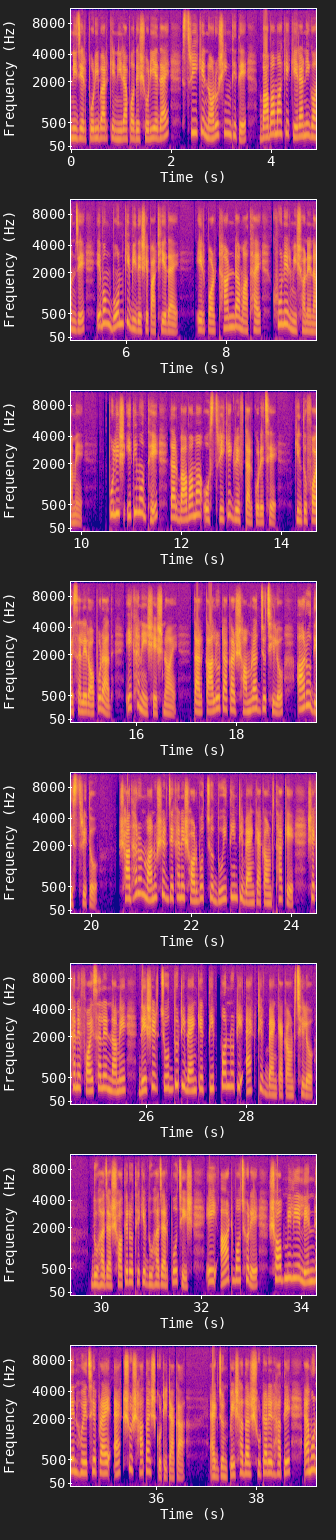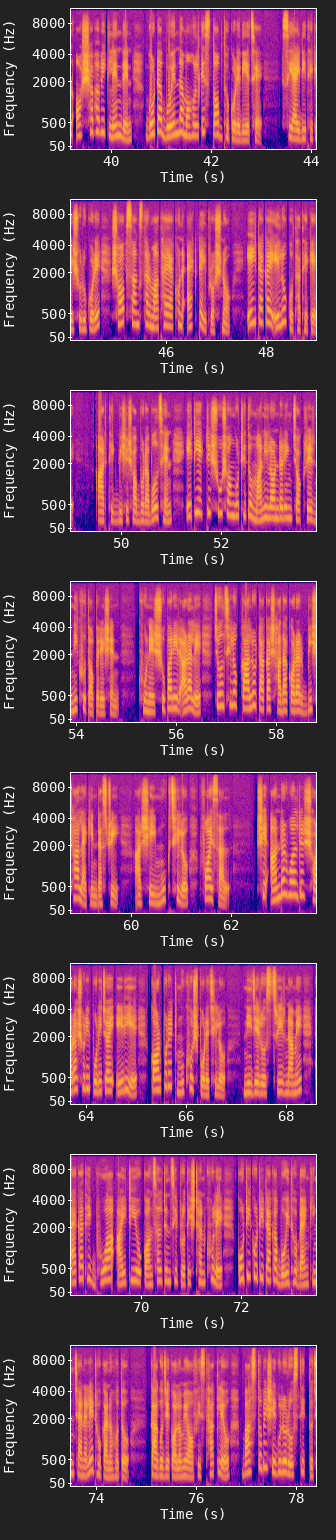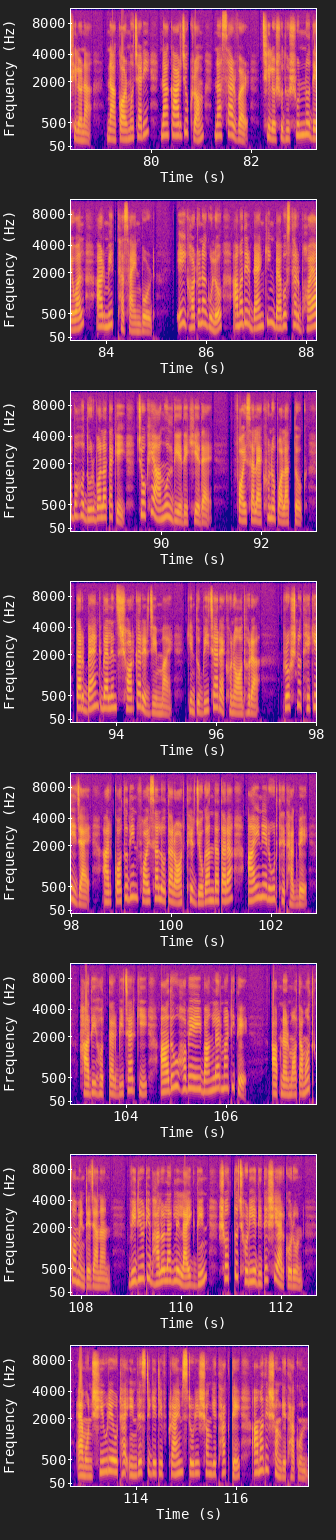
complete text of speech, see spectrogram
নিজের পরিবারকে নিরাপদে সরিয়ে দেয়, স্ত্রীকে নরসিংদীতে বাবা মাকে কেরানীগঞ্জে এবং বোনকে বিদেশে পাঠিয়ে দেয়। এরপর ঠান্ডা মাথায় খুনের মিশনে নামে। পুলিশ ইতিমধ্যে তার বাবা মা ও স্ত্রীকে গ্রেফতার করেছে। কিন্তু ফয়সালের অপরাধ এখানেই শেষ নয়। তার কালো টাকার সাম্রাজ্য ছিল আরও বিস্তৃত। সাধারণ মানুষের যেখানে সর্বোচ্চ দুই তিনটি ব্যাংক অ্যাকাউন্ট থাকে, সেখানে ফয়সালের নামে দেশের চোদ্দটি ব্যাংকের তিপ্পান্নটি অ্যাক্টিভ ব্যাংক অ্যাকাউন্ট ছিল। দু হাজার সতেরো থেকে দুহাজার পঁচিশ এই আট বছরে সব মিলিয়ে লেনদেন হয়েছে প্রায় একশো সাতাশ কোটি টাকা। একজন পেশাদার শুটারের হাতে এমন অস্বাভাবিক লেনদেন গোটা গোয়েন্দা মহলকে স্তব্ধ করে দিয়েছে। সিআইডি থেকে শুরু করে সব সংস্থার মাথায় এখন একটাই প্রশ্ন, এই টাকা এলো কোথা থেকে? আর্থিক বিশেষজ্ঞরা বলছেন, এটি একটি সুসংগঠিত মানি লন্ডারিং চক্রের নিখুঁত অপারেশন। খুনের সুপারির আড়ালে চলছিল কালো টাকা সাদা করার বিশাল এক ইন্ডাস্ট্রি, আর সেই মুখ ছিল ফয়সাল। সে আন্ডারওয়ার্ল্ডের সরাসরি পরিচয় এড়িয়ে কর্পোরেট মুখোশ পড়েছিল। নিজের ও স্ত্রীর নামে একাধিক ভুয়া আইটি ও কনসালটেন্সি প্রতিষ্ঠান খুলে কোটি কোটি টাকা বৈধ ব্যাংকিং চ্যানেলে ঢোকানো হতো। কাগজে কলমে অফিস থাকলেও বাস্তবে সেগুলোর অস্তিত্ব ছিল না। না কর্মচারী, না কার্যক্রম, না সার্ভার, ছিল শুধু শূন্য দেওয়াল আর মিথ্যা সাইনবোর্ড। এই ঘটনাগুলো আমাদের ব্যাংকিং ব্যবস্থার ভয়াবহ দুর্বলতাকেই চোখে আঙুল দিয়ে দেখিয়ে দেয়। ফয়সাল এখনও পলাত্তক তার ব্যাংক ব্যালেন্স সরকারের জিম্মায়, কিন্তু বিচার এখনও অধরা। প্রশ্ন থেকেই যায়, আর কতদিন ফয়সাল ও তার অর্থের যোগানদাতারা আইনের ঊর্ধ্বে থাকবে? হাদি হত্যার বিচার কি আদৌ হবে এই বাংলার মাটিতে? আপনার মতামত কমেন্টে জানান। ভিডিওটি ভালো লাগলে লাইক দিন, সত্য ছড়িয়ে দিতে শেয়ার করুন। এমন শিউরে ওঠা ইনভেস্টিগেটিভ ক্রাইম স্টোরির সঙ্গে থাকতে আমাদের সঙ্গে থাকুন।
